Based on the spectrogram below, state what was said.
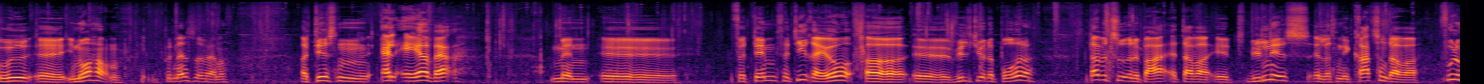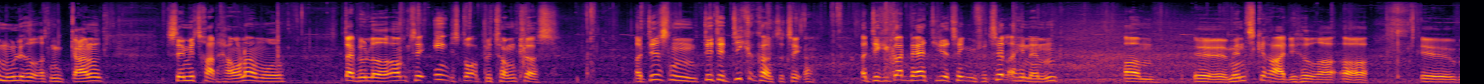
ude øh, i Nordhavnen, på den anden side af vandet. Og det er sådan al ære værd, men øh, for dem, for de ræve og øh, vilddyr, der boede der, der betyder det bare, at der var et vildnis, eller sådan et græt, som der var fuld af muligheder, sådan et gammelt semitræt havneområde, der blev lavet om til en stor betonklods. Og det er, sådan, det er det, de kan konstatere. Og det kan godt være, at de der ting, vi fortæller hinanden om øh, menneskerettigheder og øh,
